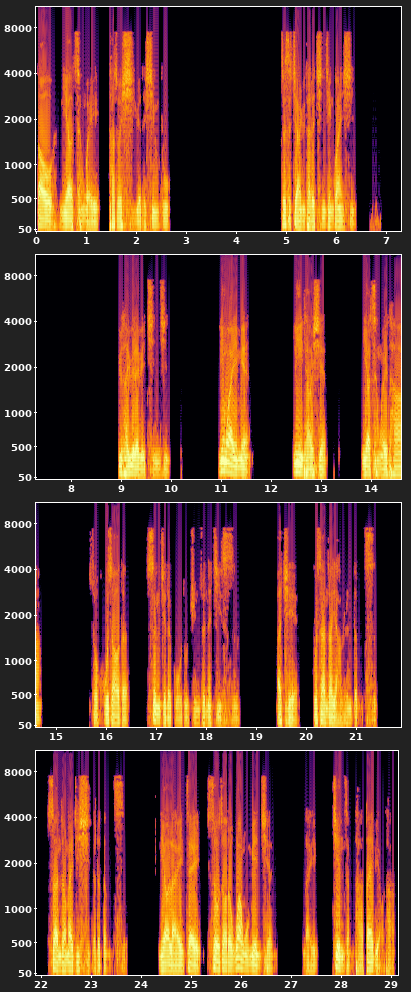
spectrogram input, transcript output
到你要成为他所喜悦的心腹，这是讲与他的亲近关系，与他越来越亲近。另外一面，另一条线，你要成为他所呼召的圣洁的国度君尊的祭司。而且不是按照亚伦等次，是按照麦基洗德的等次。你要来在受召的万物面前来见证他，代表他，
